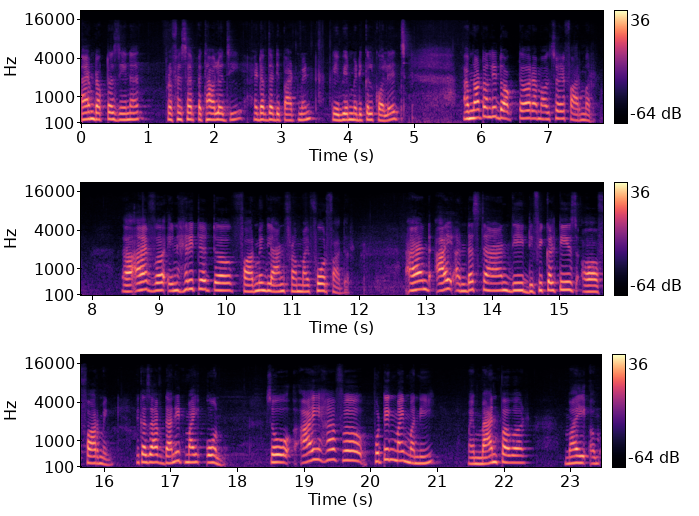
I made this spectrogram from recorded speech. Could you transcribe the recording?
I am Dr. Zeenath, Professor Pathology, Head of the Department, KBN Medical College. I am not only doctor, I am also a farmer. Uh, I have uh, inherited uh, farming land from my forefather and I understand the difficulties of farming because I have done it my own. So I have uh, putting my money, my manpower, my um,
